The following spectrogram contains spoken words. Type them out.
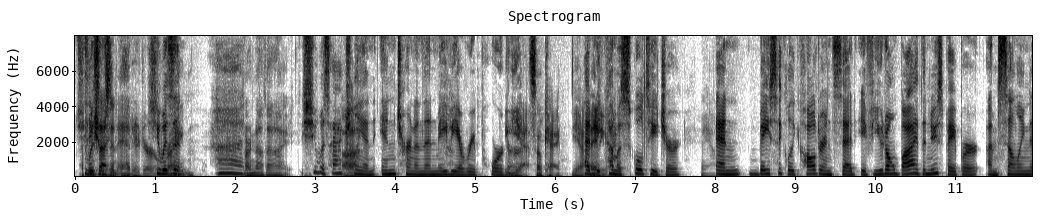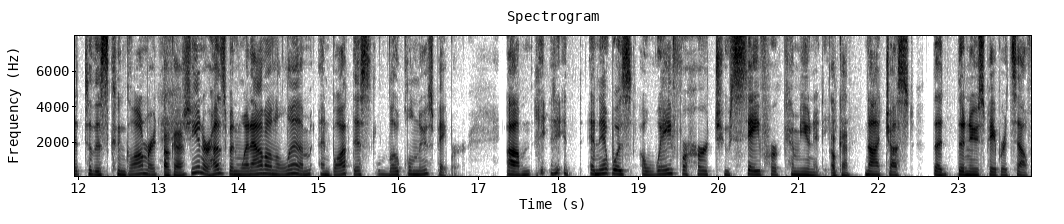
she I think she was a- an editor. She was right? a, or not that I. she was actually uh, an intern and then maybe a reporter. Yes. Okay. Yeah. Had anyway. become a school teacher Yeah. and basically called her and said, "If you don't buy the newspaper, I'm selling it to this conglomerate." Okay. She and her husband went out on a limb and bought this local newspaper. Um, it, it- and it was a way for her to save her community. Okay. Not just the the newspaper itself.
